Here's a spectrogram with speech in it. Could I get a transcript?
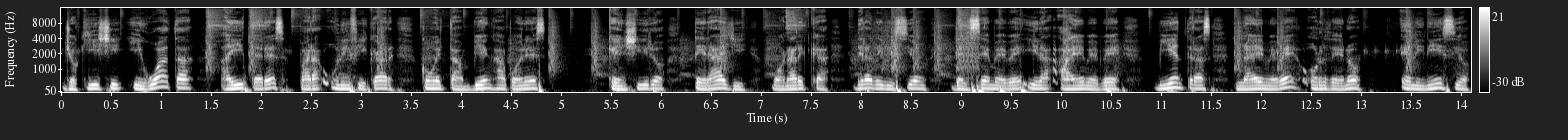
Yokishi Iwata. A Iteres para unificar con el también japonés Kenshiro Teraji, monarca de la división del CMB y la AMB, mientras la AMB ordenó el inicio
